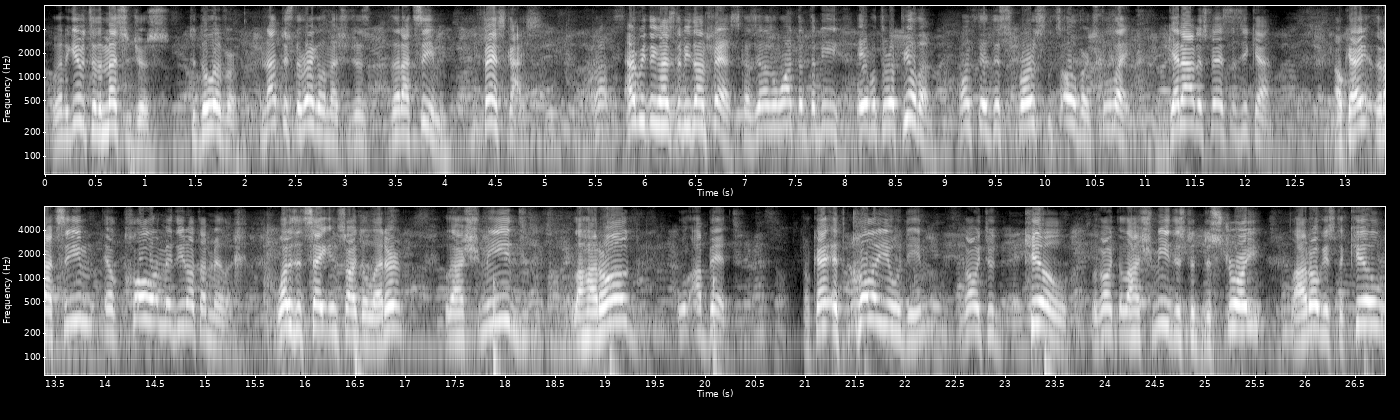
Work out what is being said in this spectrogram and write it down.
We're going to give it to the messengers to deliver, not just the regular messengers, the ratzim, fast guys. Everything has to be done fast because he doesn't want them to be able to repeal them. Once they're dispersed, it's over. It's too late. Get out as fast as you can. Okay, the ratzim el kol medinot. What does it say inside the letter? Lahashmid, laharog, ul abed. Okay, et kol Yehudim, we're going to kill, we're going to lahashmid is to destroy, laharog is to kill,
